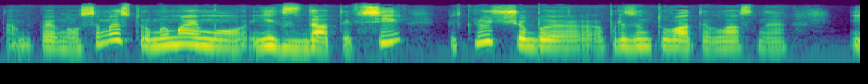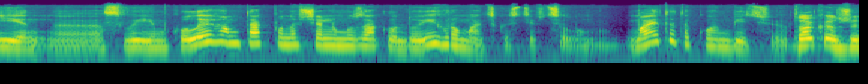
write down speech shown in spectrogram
там певного семестру, ми маємо їх здати всі під ключ, щоб е, презентувати власне. І е, своїм колегам так по навчальному закладу, і громадськості в цілому. Маєте таку амбіцію? Так, адже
